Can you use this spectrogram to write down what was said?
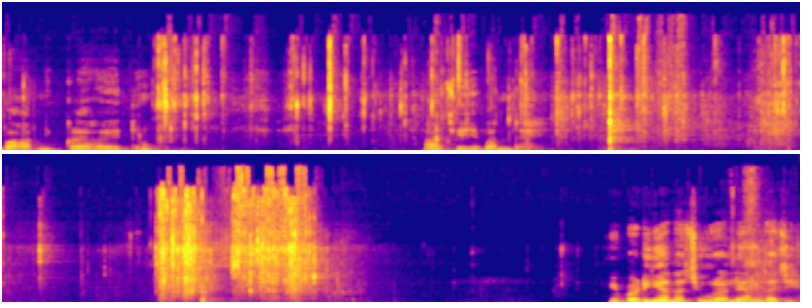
ਬਾਹਰ ਨਿਕਲਿਆ ਹੋਇਆ ਇਧਰੋਂ। ਆ ਚੀਜ਼ ਬਣਦਾ ਹੈ। ਇਹ ਬੜੀਆਂ ਦਾ ਚੂਰਾ ਲਿਆਂਦਾ ਜੀ।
